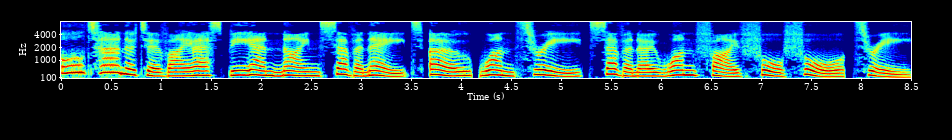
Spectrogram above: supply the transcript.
Alternative ISBN 978 0 13 701544 3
